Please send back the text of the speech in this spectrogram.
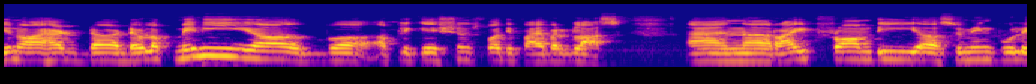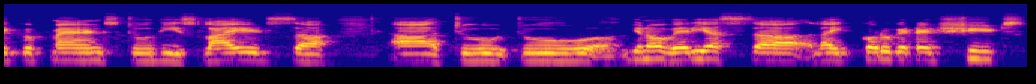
you know i had developed many applications for the fiberglass and uh, right from the uh, swimming pool equipments to the slides uh, to to you know various like corrugated sheets.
